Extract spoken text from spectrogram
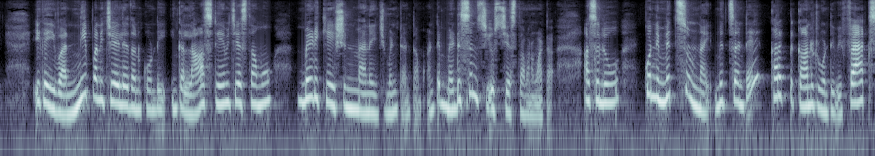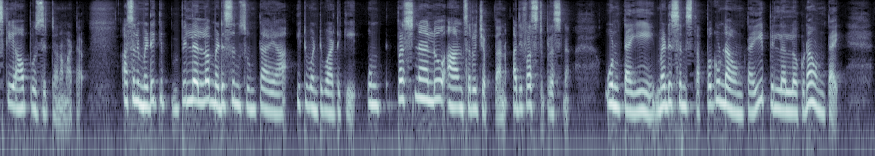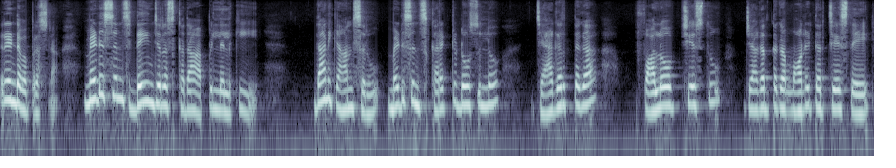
ఇక ఇవన్నీ పని చేయలేదనుకోండి ఇంకా లాస్ట్ ఏమి చేస్తాము? మెడికేషన్ మేనేజ్మెంట్ అంటాం. అంటే మెడిసిన్స్ యూస్ చేస్తామన్నమాట. అసలు కొన్ని మిత్స్ ఉన్నాయి. మిత్స్ అంటే కరెక్ట్ కానటువంటివి. ఫ్యాక్స్కి ఆపోజిట్ అనమాట అసలు మెడికి పిల్లల్లో మెడిసిన్స్ ఉంటాయా? ఇటువంటి వాటికి ఉం ప్రశ్నలు ఆన్సరు చెప్తాను. అది ఫస్ట్ ప్రశ్న. ఉంటాయి. మెడిసిన్స్ తప్పకుండా ఉంటాయి. పిల్లల్లో కూడా ఉంటాయి. రెండవ ప్రశ్న. మెడిసిన్స్ డేంజరస్ కదా పిల్లలకి? దానికి ఆన్సరు మెడిసిన్స్ కరెక్ట్ డోసుల్లో జాగ్రత్తగా ఫాలో అప్ చేస్తూ జాగ్రత్తగా మానిటర్ చేస్తే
